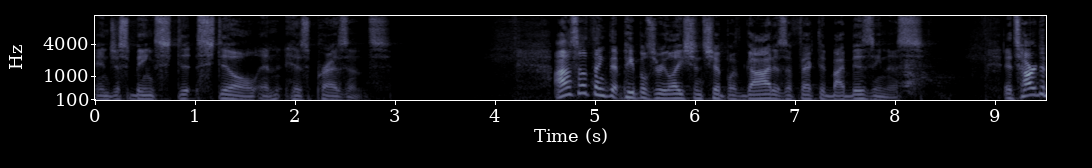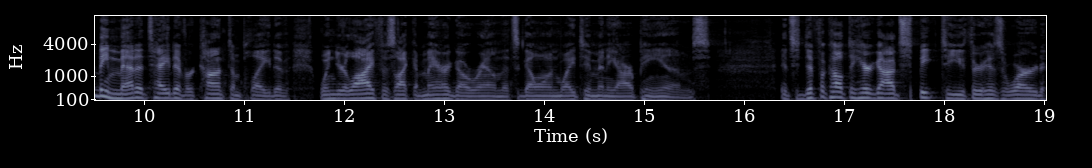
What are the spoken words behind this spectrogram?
and just being st- still in His presence. I also think that people's relationship with God is affected by busyness. It's hard to be meditative or contemplative when your life is like a merry-go-round that's going way too many RPMs. It's difficult to hear God speak to you through His Word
